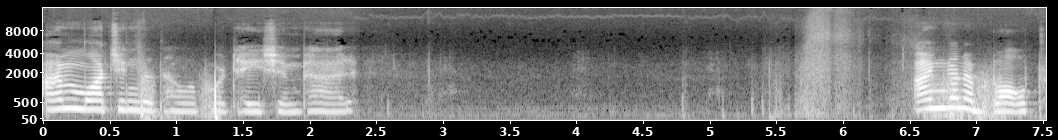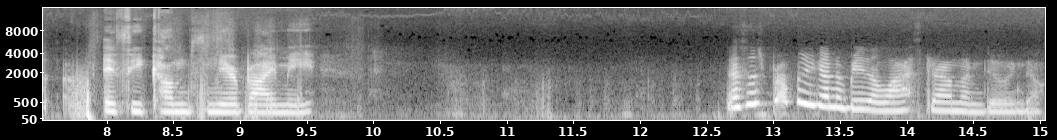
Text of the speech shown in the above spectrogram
I'm watching the teleportation pad. I'm gonna bolt if he comes nearby me. This is probably gonna be the last round I'm doing though.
